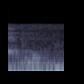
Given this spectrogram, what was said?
system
